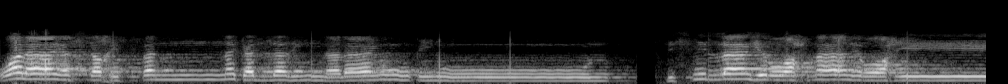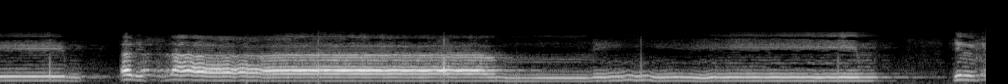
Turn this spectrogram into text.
ولا يستخفنك الذين لا يوقنون بسم الله الرحمن الرحيم ألف لام تلك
